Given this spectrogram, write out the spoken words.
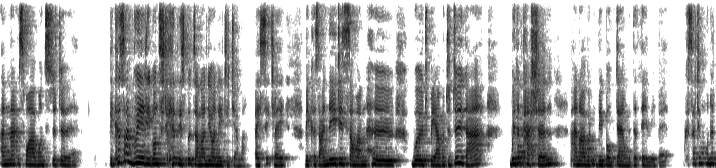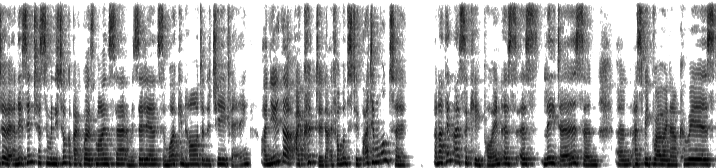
and that's why I wanted to do it. Because I really wanted to get this book done, I knew I needed Gemma, basically, because I needed someone who would be able to do that with a passion and I wouldn't be bogged down with the theory bit because I didn't want to do it. And it's interesting when you talk about growth mindset and resilience and working hard and achieving. I knew that I could do that if I wanted to, but I didn't want to. And I think that's a key point as, as leaders and, and as we grow in our careers.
